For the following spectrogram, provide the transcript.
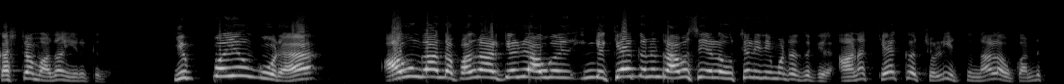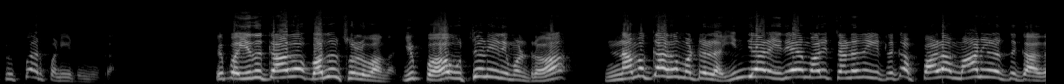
கஷ்டமாக தான் இருக்குது. இப்பையும் கூட அவங்க அந்த பதினாலு கேள்வி அவங்க இங்கே கேட்கணுன்ற அவசியம் இல்லை உச்ச நீதிமன்றத்துக்கு. ஆனால் கேட்க சொல்லி இத்தனை நாள் உட்காந்து ப்ரிப்பேர் பண்ணிட்டு இருந்திருக்காங்க. இப்போ இதுக்காக பதில் சொல்லுவாங்க. இப்போ உச்ச நீதிமன்றம் நமக்காக மட்டும் இல்லை இந்தியாவில் இதே மாதிரி திணறிக்கிட்டு இருக்க பல மாநிலத்துக்காக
